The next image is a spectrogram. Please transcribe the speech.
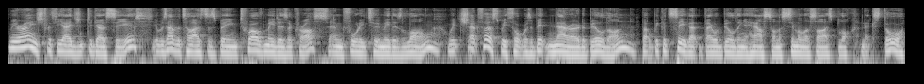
We arranged with the agent to go see it. It was advertised as being 12 metres across and 42 metres long, which at first we thought was a bit narrow to build on, but we could see that they were building a house on a similar sized block next door,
